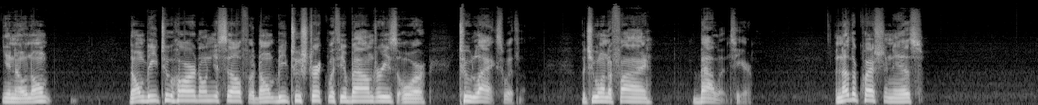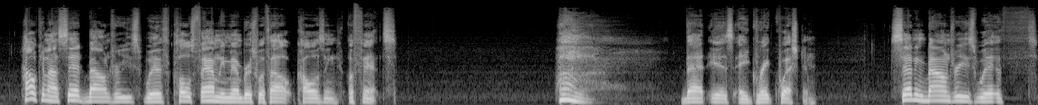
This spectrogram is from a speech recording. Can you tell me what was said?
You know, don't don't be too hard on yourself or don't be too strict with your boundaries or too lax with them. But you want to find balance here. Another question is how can I set boundaries with close family members without causing offense? that is a great question. Setting boundaries with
